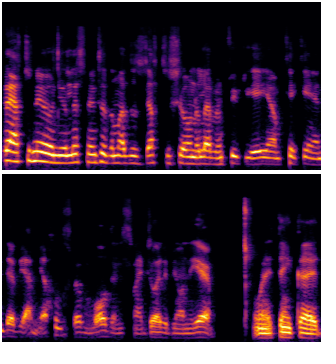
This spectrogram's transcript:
Good afternoon. You're listening to the Mother's Justice Show on 1150 AM KKNW. I'm your host, Reverend Walden. It's my joy to be on the air. I want to thank uh,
